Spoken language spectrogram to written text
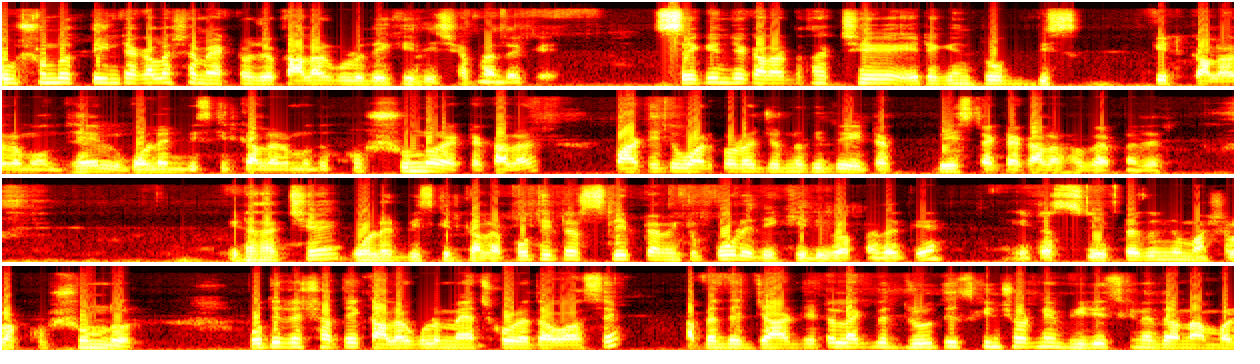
খুব সুন্দর তিনটা কালার আমি এক নজর কালারগুলো দেখিয়ে দিচ্ছি আপনাদেরকে। সেকেন্ড যে কালারটা থাকছে, এটা কিন্তু বিস্কিট কালারের মধ্যে গোল্ডেন বিস্কিট কালারের মধ্যে খুব সুন্দর একটা কালার। পার্টিতে ওয়ার করার জন্য কিন্তু এটা বেস্ট একটা কালার হবে আপনাদের। এটা থাকছে গোল্ডেন বিস্কিট কালার। প্রতিটা স্লিপটা আমি একটু পরে দেখিয়ে দিব আপনাদেরকে। এটা স্লিপটা কিন্তু মাশাআল্লাহ খুব সুন্দর। প্রতিটার সাথে কালারগুলো ম্যাচ করে দেওয়া আছে। আপনাদের যার যেটা লাগবে দ্রুত স্ক্রিনশট নিয়ে ভিডিও স্ক্রিনে দেওয়া নাম্বার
